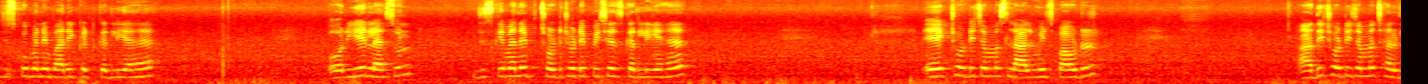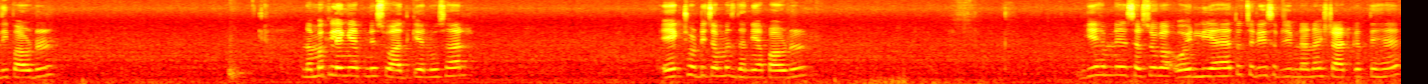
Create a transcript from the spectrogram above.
जिसको मैंने बारीक कट कर लिया है और ये लहसुन जिसके मैंने छोटे छोटे पीसेज कर लिए हैं। एक छोटी चम्मच लाल मिर्च पाउडर, आधी छोटी चम्मच हल्दी पाउडर नमक लेंगे अपने स्वाद के अनुसार। एक छोटी चम्मच धनिया पाउडर। ये हमने सरसों का ऑयल लिया है तो चलिए सब्ज़ी बनाना स्टार्ट करते हैं।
